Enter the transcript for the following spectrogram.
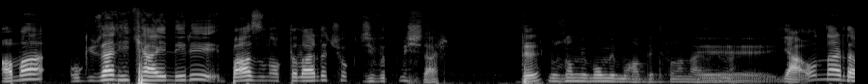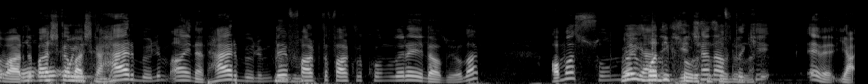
Ama o güzel hikayeleri bazı noktalarda çok cıvıtmışlar. Bu zombi bombi muhabbeti falan galiba? Ee, ya onlar da vardı. o- o- başka o başka. Her bölüm aynen her bölümde Hı hı. farklı farklı konuları ele alıyorlar. Ama sonunda Ve yani geçen soruyorlar. Evet ya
